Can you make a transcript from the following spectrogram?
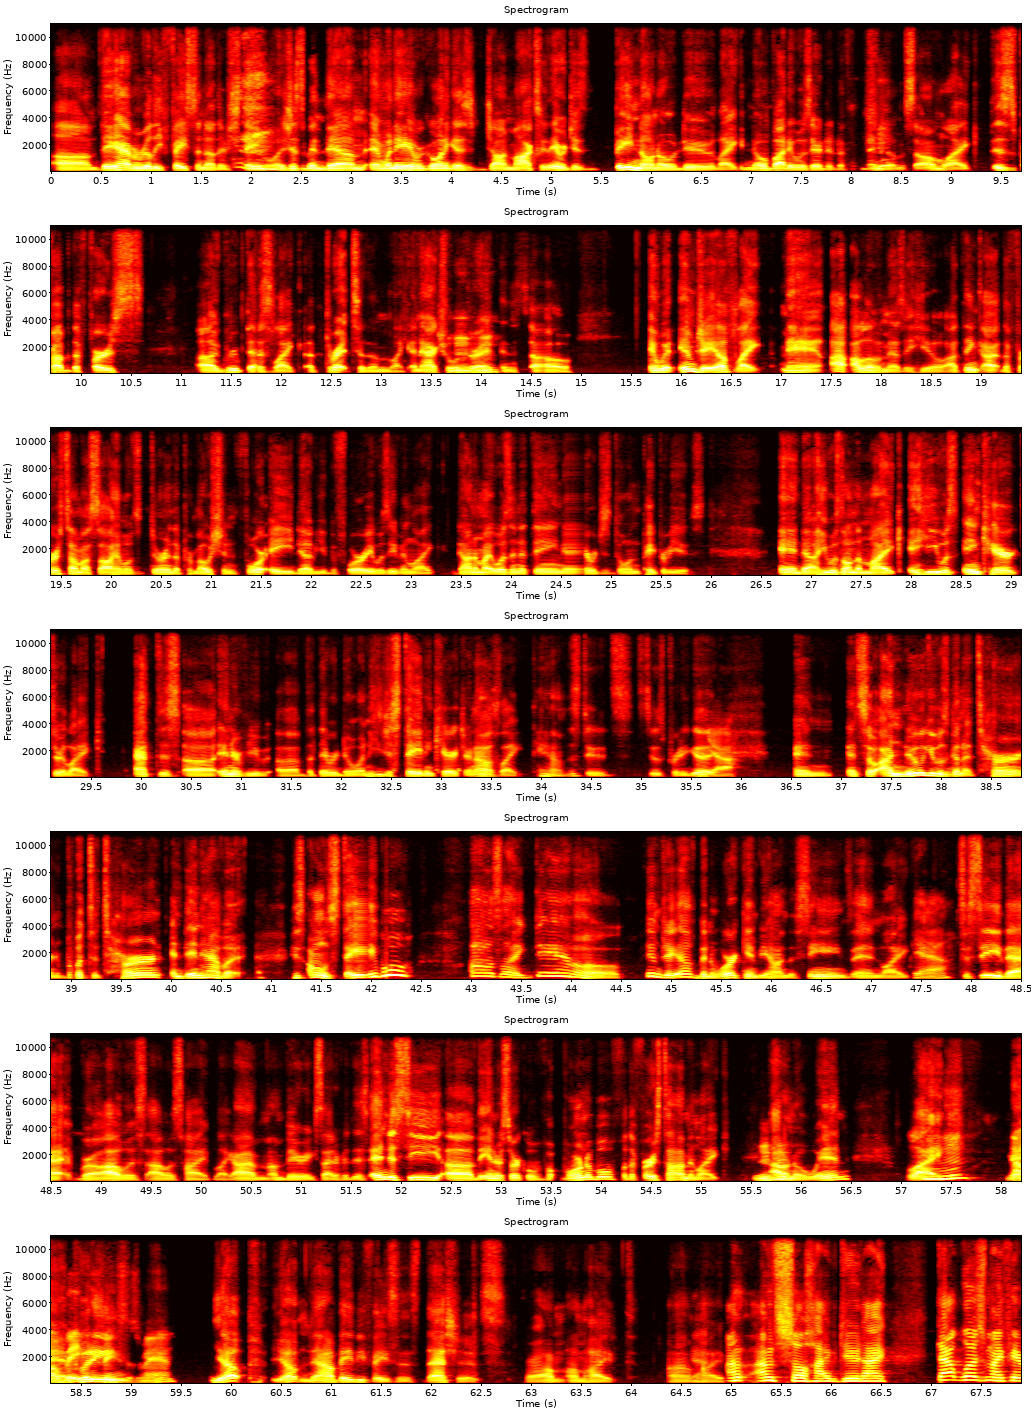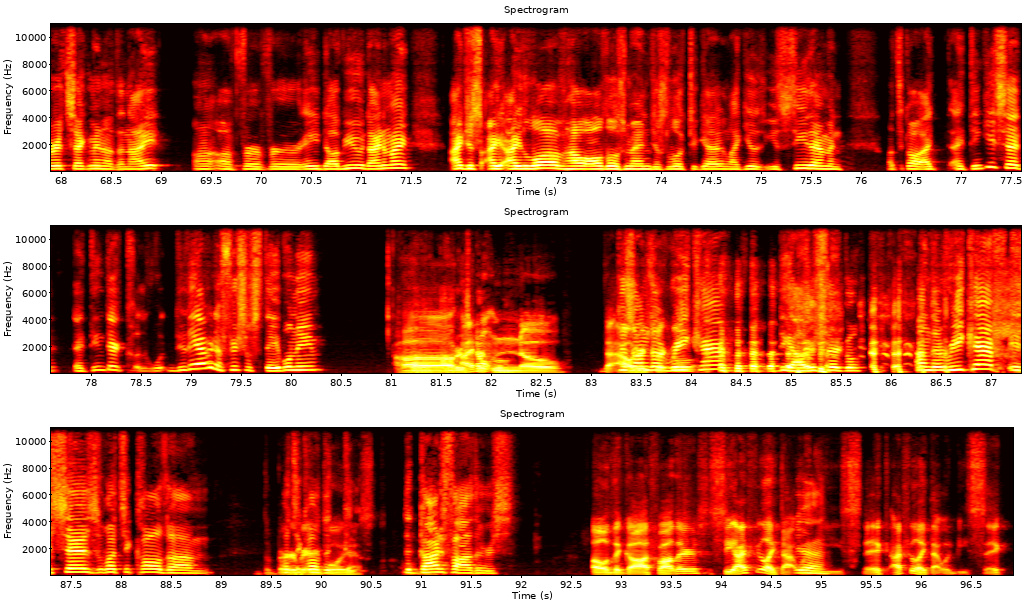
Um, they haven't really faced another stable. It's just been them. And when they were going against Jon Moxley, they were just beating on old dude. Like nobody was there to defend them. So I'm like, this is probably the first uh group that is like a threat to them, like an actual threat. And so, and with MJF, like man, I, I love him as a heel. I think I, the first time I saw him was during the promotion for AEW before he was even like Dynamite wasn't a thing. They were just doing pay per views, and uh, he was on the mic and he was in character like at this uh interview uh that they were doing. He just stayed in character, and I was like, damn, this dude's this dude's pretty good. Yeah, and and so I knew he was gonna turn, but to turn and then have a his own stable, I was like, damn, MJF been working behind the scenes, and like Yeah. to see that, bro, I was I was hyped. Like I'm I'm very excited for this, and to see uh the inner circle vulnerable for the first time in like I Mhm. don't know when, like Mhm. now man, baby putting- faces, man. Yep, yep. Now baby faces. That shit's bro. I'm I'm hyped. I'm Yeah. hyped. I'm I'm so hyped, dude. I that was my favorite segment of the night uh, uh, for for AW Dynamite. I just I I love how all those men just look together. Like you you see them and what's it called? I I think he said I think they're do they have an official stable name? Uh, I don't know. The Just outer on the circle? recap, The outer circle. On the recap, it says what's it called? Um, the what's it Burberry called? The boys. the Godfathers. Oh, the Godfathers. See, I feel like that Yeah. would be sick. I feel like that would be sick.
